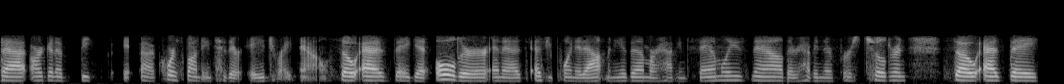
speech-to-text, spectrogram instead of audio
that are going to be uh, corresponding to their age right now. So as they get older, and as as you pointed out, many of them are having families now. They're having their first children. So as they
